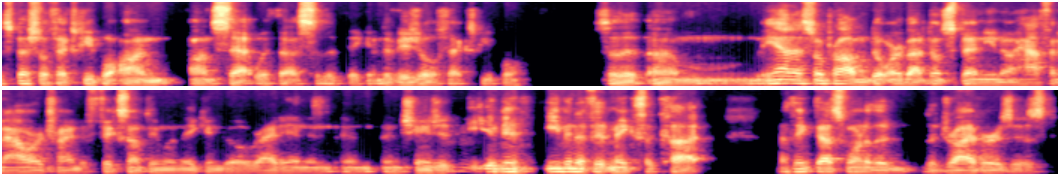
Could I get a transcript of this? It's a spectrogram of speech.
the special effects people on on set with us so that they can the visual effects people so that um yeah that's no problem don't worry about it don't spend you know half an hour trying to fix something when they can go right in and, and, and change it mm-hmm. even if even if it makes a cut I think that's one of the, the drivers is,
